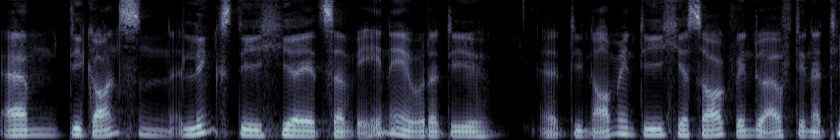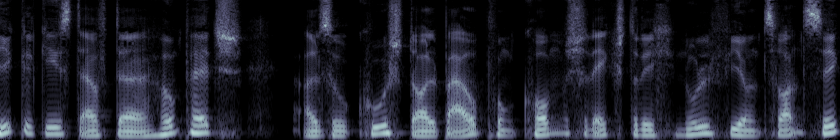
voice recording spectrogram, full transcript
ähm, die ganzen Links, die ich hier jetzt erwähne oder die, äh, die Namen, die ich hier sage, wenn du auf den Artikel gehst, auf der Homepage, also kuhstallbau.com-024,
